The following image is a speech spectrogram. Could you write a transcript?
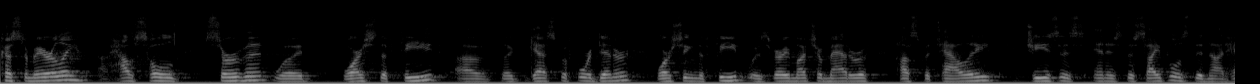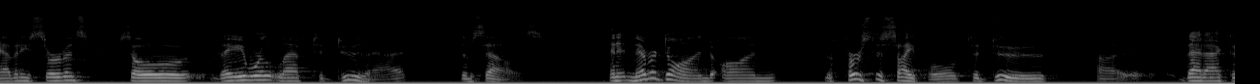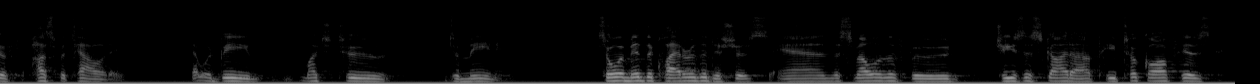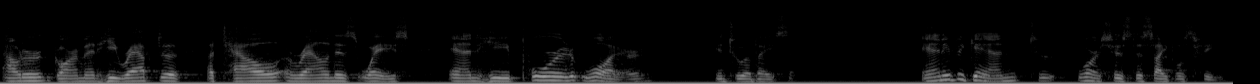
Customarily, a household servant would wash the feet of the guests before dinner. Washing the feet was very much a matter of hospitality. Jesus and his disciples did not have any servants, so they were left to do that themselves. And it never dawned on the first disciple to do uh, that act of hospitality. That would be much too demeaning. So, amid the clatter of the dishes and the smell of the food, Jesus got up. He took off his outer garment. He wrapped a, a towel around his waist and he poured water into a basin. And he began to wash his disciples' feet.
